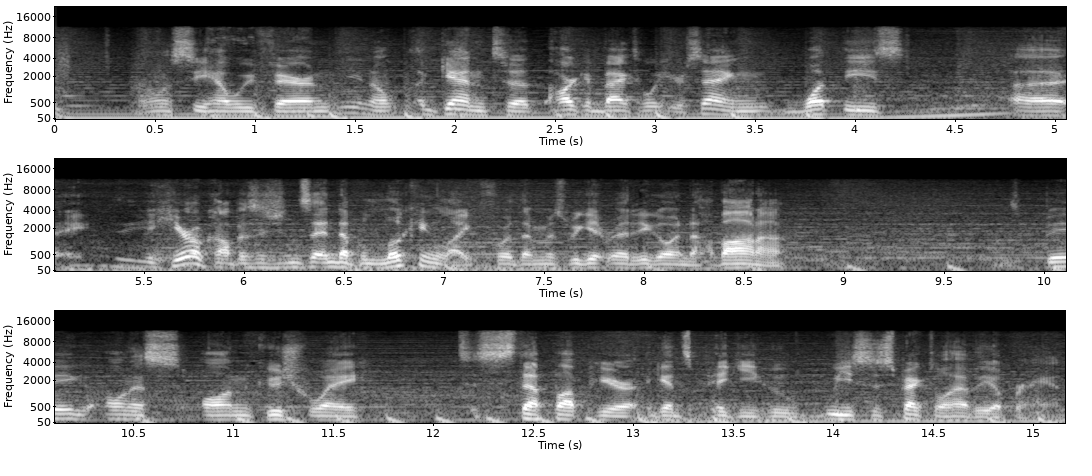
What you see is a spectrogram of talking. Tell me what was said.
I want to see how we fare, and you know, again, to harken back to what you're saying, what these uh, hero compositions end up looking like for them as we get ready to go into Havana. It's big onus on Guxue to step up here against Piggy, who we suspect will have the upper hand.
